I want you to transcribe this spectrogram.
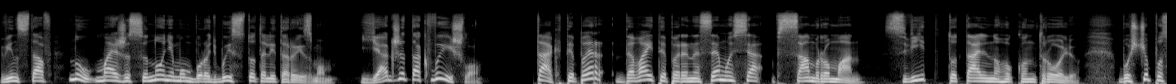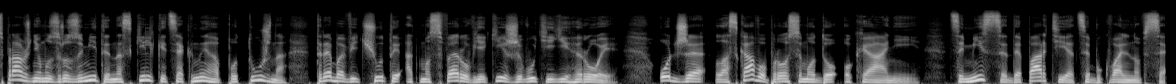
він став, ну, майже синонімом боротьби з тоталітаризмом. Як же так вийшло? Так, тепер давайте перенесемося в сам роман Світ тотального контролю. Бо щоб по-справжньому зрозуміти, наскільки ця книга потужна, треба відчути атмосферу, в якій живуть її герої. Отже, ласкаво просимо до Океанії. Це місце, де партія це буквально все.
